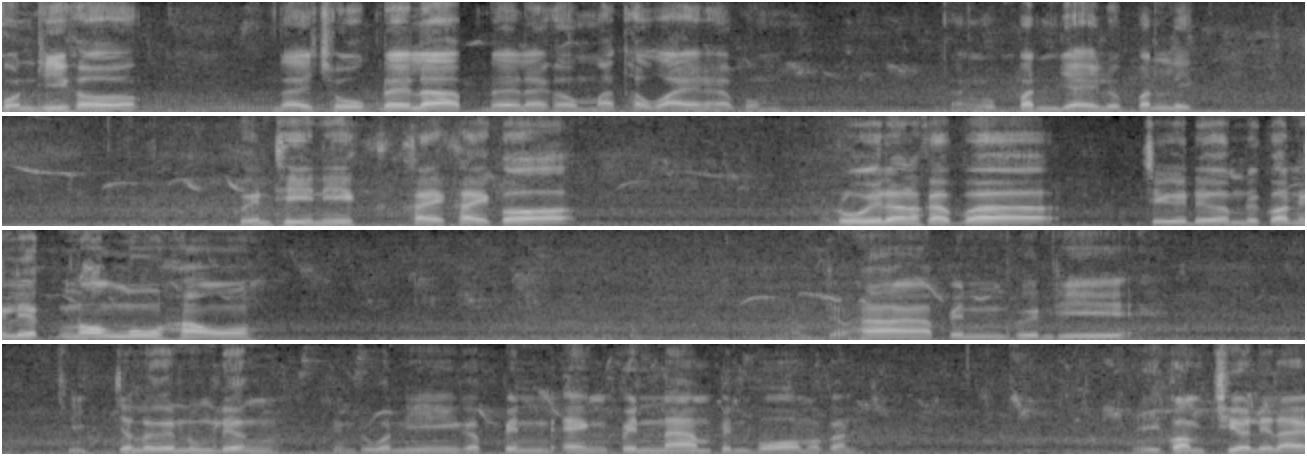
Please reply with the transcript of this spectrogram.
คนที่เขาได้โชคได้ลาบได้อะไรเขามาถวายนะครับผมทั้งรูปปั้นใหญ่รูปปั้นเล็ก พื้นที่นี้ใครๆก็รู้แล้วนะครับว่าชื่อเดิมแต่ก่อนนี่เรียกน้องงูเห่าจะพาเป็นพื้นที่ที่เจริญรุ่งเรือง ถึงทุกวันนี้ก็เป็นแอ่งเป็นน้ำเป็นบ่อมาก่อน มีความเชื่อหลาย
